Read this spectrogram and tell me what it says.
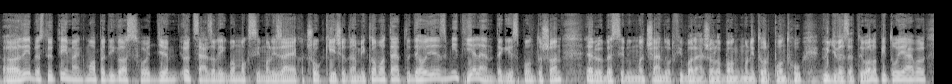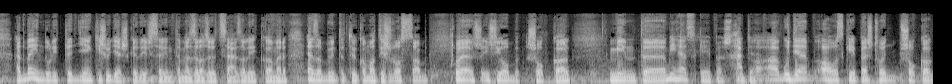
Az ébresztő témánk ma pedig az, hogy 5%-ban maximalizálják a sok késedelmi kamatát, de hogy ez mit jelent egész pontosan, erről beszélünk majd Sándorfi Balázsal, a bankmonitor.hu ügyvezető alapítójával. Hát beindul itt egy ilyen kis ügyeskedés szerintem ezzel az 5%-kal, mert ez a büntető büntetőkamat is rosszabb, és jobb sokkal, mint... Mihez képest? Hát ugye, a, a, ugye ahhoz képest, hogy sokkal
